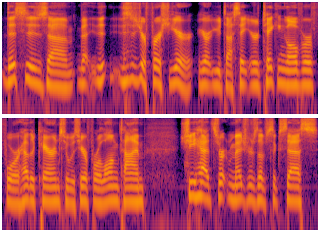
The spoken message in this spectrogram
this is um, this is your first year here at Utah State. You're taking over for Heather Cairns, who was here for a long time. She had certain measures of success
